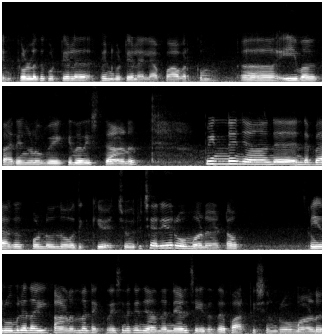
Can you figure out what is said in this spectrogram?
എനിക്കുള്ളത് കുട്ടികൾ പെൺകുട്ടികളല്ല അപ്പോൾ അവർക്കും ഈ വക കാര്യങ്ങൾ ഉപയോഗിക്കുന്നത് ഇഷ്ടമാണ് പിന്നെ ഞാൻ എന്റെ ബാഗൊക്കെ കൊണ്ടുവന്ന് ഒതുക്കി വെച്ചു. ഒരു ചെറിയ റൂമാണ് കേട്ടോ. ഈ ഈ കാണുന്ന ഡെക്കറേഷനൊക്കെ ഞാൻ തന്നെയാണ് ചെയ്തത്. പാർട്ടീഷൻ റൂമാണ്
